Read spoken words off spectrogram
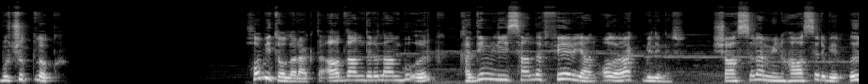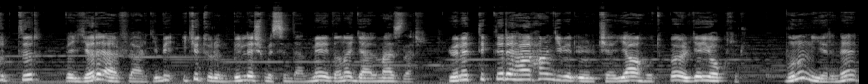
Buçukluk Hobbit olarak da adlandırılan bu ırk kadim lisanda Ferian olarak bilinir. Şahsına münhasır bir ırktır ve yarı elfler gibi iki türün birleşmesinden meydana gelmezler. Yönettikleri herhangi bir ülke yahut bölge yoktur. Bunun yerine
